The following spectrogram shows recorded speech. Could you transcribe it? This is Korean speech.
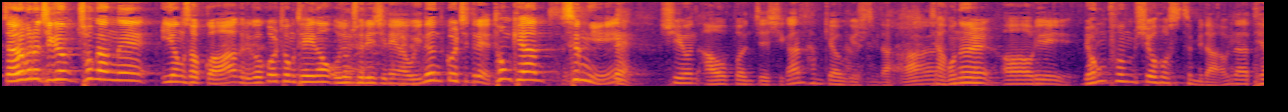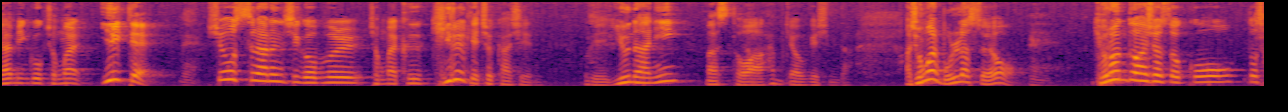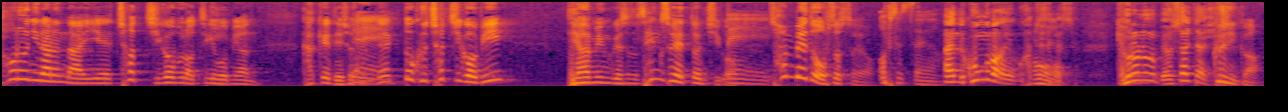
자, 여러분은 지금 총각네 이영석과 그리고 꼴통 테이너 오종철이 진행하고 있는 꼴찌들의 통쾌한 승리 네. 쉬운 아홉 번째 시간 함께하고 계십니다. 아. 자, 오늘 어, 우리 명품 쇼 호스트입니다. 우리나라 대한민국 정말 일대 네. 쇼 호스트라는 직업을 정말 그 길을 개척하신 우리 윤한이 마스터와 함께하고 계십니다. 아, 정말 몰랐어요. 네. 결혼도 하셨었고 또 서른이라는 나이에 첫 직업을 어떻게 보면 갖게 되셨는데 네. 또그 첫 직업이 대한민국에서도 생소했던 직업. 네. 선배도 없었어요. 없었어요. 아 근데 궁금한 게 갑자기 어. 생겼어요. 결혼은 몇 살 때 하셨어요? 그러니까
